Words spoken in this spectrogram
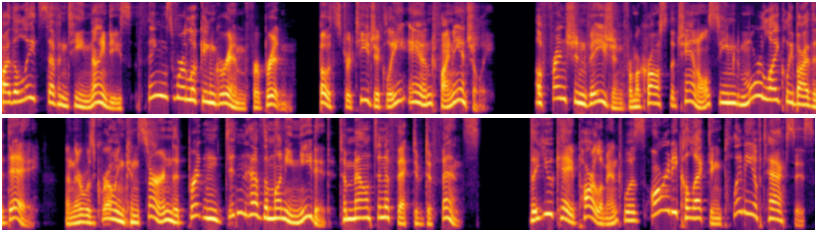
By the late 1790s, things were looking grim for Britain, both strategically and financially. A French invasion from across the Channel seemed more likely by the day, and there was growing concern that Britain didn't have the money needed to mount an effective defense. The UK Parliament was already collecting plenty of taxes,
